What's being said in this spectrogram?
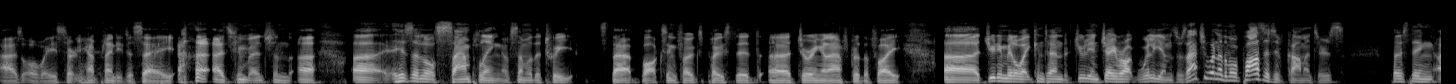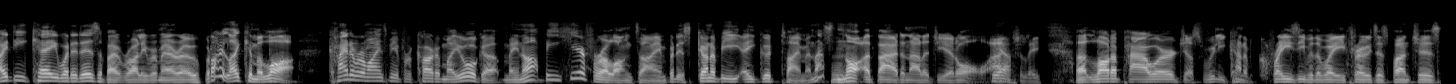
as always, certainly had plenty to say, as you mentioned. Uh, uh, here's a little sampling of some of the tweets that boxing folks posted uh, during and after the fight. Uh, junior middleweight contender Julian J. Rock Williams was actually one of the more positive commenters posting, IDK what it is about Riley Romero, but I like him a lot. Kind of reminds me of Ricardo Mayorga. May not be here for a long time, but it's going to be a good time. And that's mm. not a bad analogy at all, yeah. actually. A lot of power, just really kind of crazy with the way he throws his punches.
